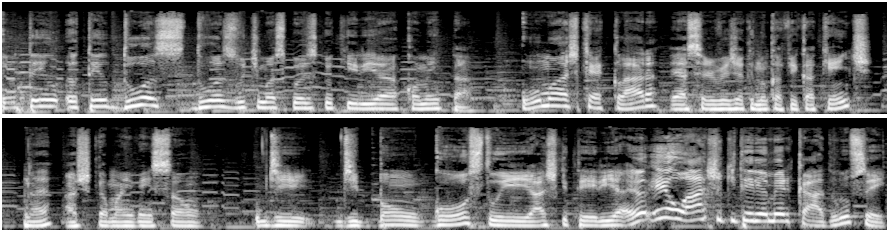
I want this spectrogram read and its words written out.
Eu tenho, eu tenho duas, duas últimas coisas que eu queria comentar. Uma, acho que é clara, é a cerveja que nunca fica quente, né? Acho que é uma invenção de, de bom gosto e acho que teria. Eu, eu acho que teria mercado, não sei.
